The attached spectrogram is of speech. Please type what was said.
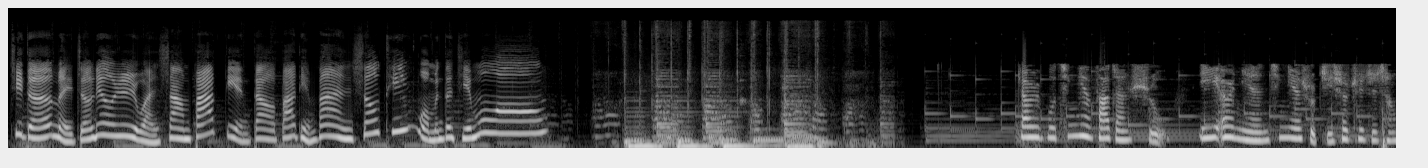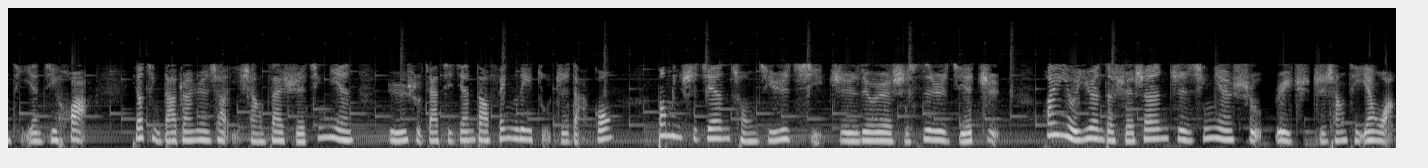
记得每周六日晚上八点到八点半收听我们的节目哦。教育部青年发展署一一二年青年暑期社区职场体验计划，邀请大专院校以上在学青年于暑假期间到非营利组织打工。报名时间从即日起至六月十四日截止。欢迎有意愿的学生至青年署 Reach 职场体验网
